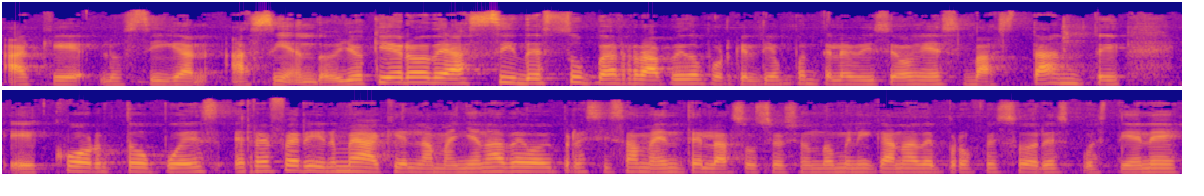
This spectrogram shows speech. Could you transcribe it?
a que lo sigan haciendo. Yo quiero de así, de súper rápido, porque el tiempo en televisión es bastante eh, corto, pues referirme a que en la mañana de hoy precisamente la Asociación Dominicana de Profesores pues tiene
